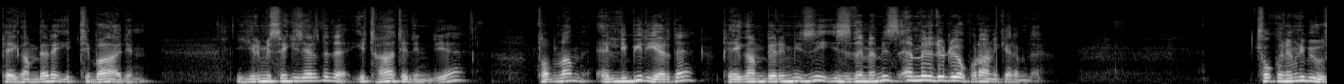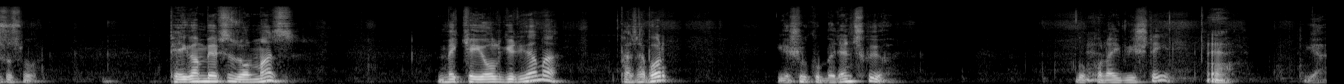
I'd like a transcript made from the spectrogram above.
peygambere ittiba edin. 28 yerde de itaat edin diye toplam 51 yerde peygamberimizi izlememiz emrediliyor Kur'an-ı Kerim'de. Çok önemli bir husus bu. Peygambersiz olmaz. Mekke yol gidiyor ama pasaport yeşil kubbeden çıkıyor. Bu kolay bir iş değil. Evet. Ya.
